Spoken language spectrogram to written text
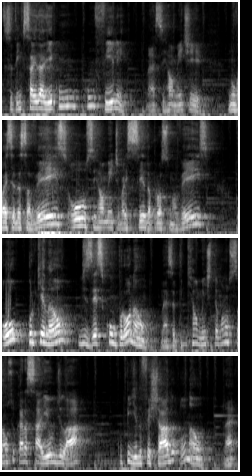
você tem que sair dali com, com um feeling, né? se realmente não vai ser dessa vez, ou se realmente vai ser da próxima vez, ou, por que não, dizer se comprou ou não. Né? Você tem que realmente ter uma noção se o cara saiu de lá com o pedido fechado ou não. Né?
